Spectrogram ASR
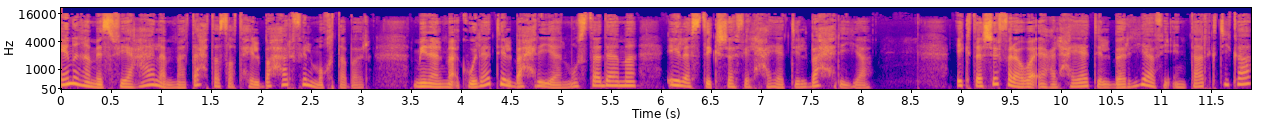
انغمس في عالم ما تحت سطح البحر في المختبر من المأكولات البحرية المستدامة إلى استكشاف الحياة البحرية. اكتشف روائع الحياة البرية في انتاركتيكا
